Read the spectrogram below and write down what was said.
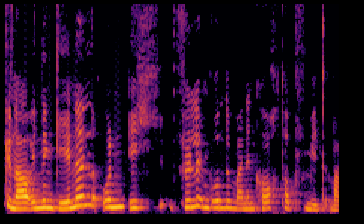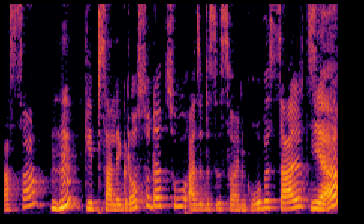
genau, in den Genen. Und ich fülle im Grunde meinen Kochtopf mit Wasser, mhm. gebe Sale Grosso dazu, also das ist so ein grobes Salz. Ja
